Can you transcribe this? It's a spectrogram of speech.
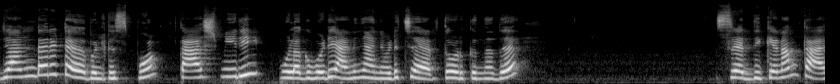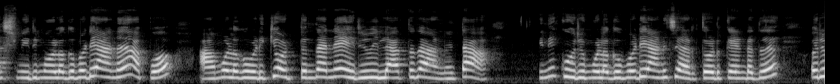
രണ്ടര ടേബിൾ ടീസ്പൂൺ കാശ്മീരി മുളക് പൊടിയാണ് ഞാനിവിടെ ചേർത്ത് കൊടുക്കുന്നത്. ശ്രദ്ധിക്കണം കാശ്മീരി മുളക് പൊടിയാണ്. അപ്പോൾ ആ മുളക് പൊടിക്ക് ഒട്ടും തന്നെ എരിവില്ലാത്തതാണ് കേട്ടോ ഇനി കുരുമുളക് പൊടിയാണ് ചേർത്ത് കൊടുക്കേണ്ടത്. ഒരു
